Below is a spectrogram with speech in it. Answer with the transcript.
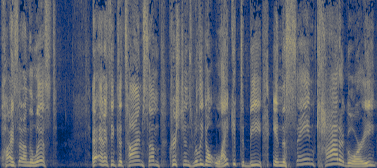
Why is it on the list? And I think at times some Christians really don't like it to be in the same category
